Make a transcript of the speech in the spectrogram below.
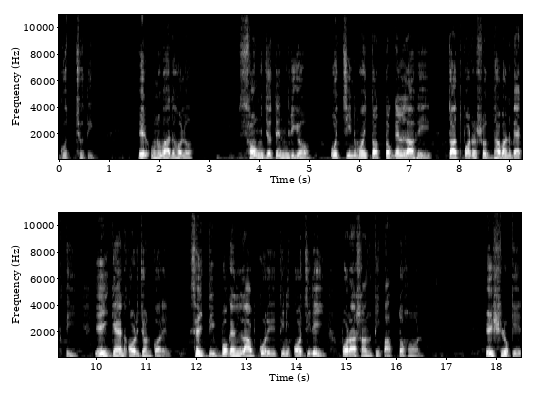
গচ্ছতি। এর অনুবাদ হল সংযতেন্দ্রিয় ও চিন্ময় তত্ত্বজ্ঞান লাভে তৎপর শ্রদ্ধাবান ব্যক্তি এই জ্ঞান অর্জন করেন। সেই দিব্যজ্ঞান লাভ করে তিনি অচিরেই পরাশান্তি প্রাপ্ত হন। এই শ্লোকের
